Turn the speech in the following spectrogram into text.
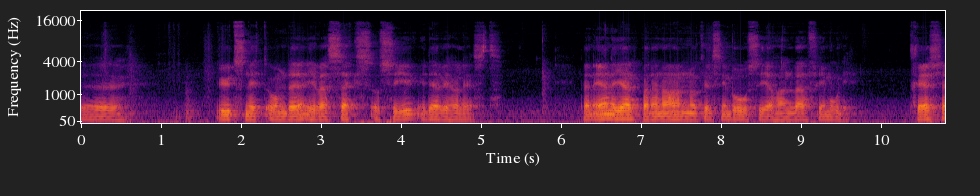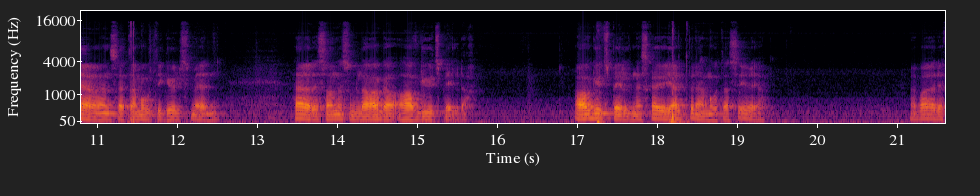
uh, utsnitt om det i vers 6 og 7 i det vi har lest. Den ene hjelper den annen, og til sin bror sier han, vær frimodig. Treskjæreren setter mot i gullsmeden. Her er det sånne som lager avgudsbilder. Avgudsbildene skal jo hjelpe dem mot Assyria. Men hva er det?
